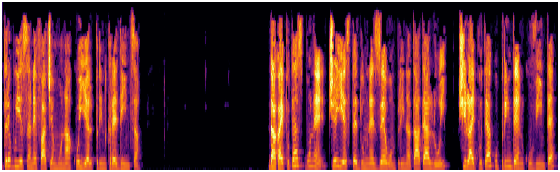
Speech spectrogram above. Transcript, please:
trebuie să ne facem una cu El prin credință. Dacă ai putea spune ce este Dumnezeu în plinătatea Lui și l-ai putea cuprinde în cuvinte,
